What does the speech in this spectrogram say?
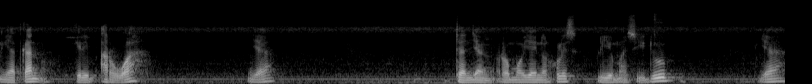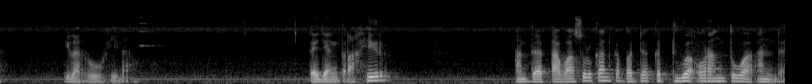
niatkan kirim arwah ya dan yang Romo Yainur Kholis beliau masih hidup ya ilar ruhina dan yang terakhir anda tawasulkan kepada kedua orang tua Anda.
